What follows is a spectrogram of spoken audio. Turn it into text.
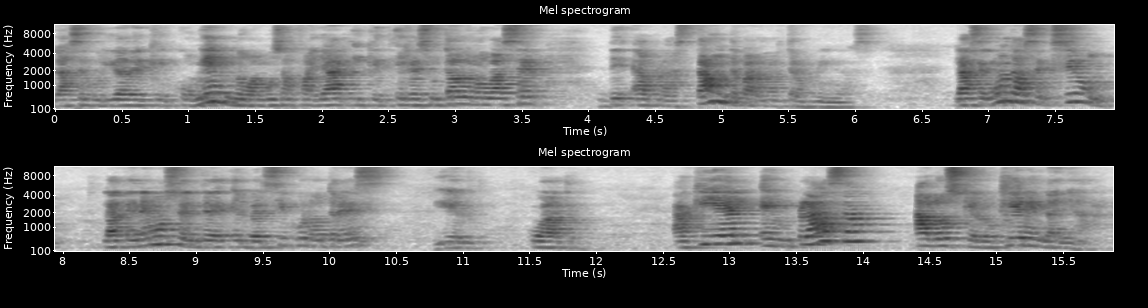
la seguridad de que con Él no vamos a fallar y que el resultado no va a ser aplastante para nuestras vidas. La segunda sección la tenemos entre el versículo 3 y el 4. Aquí Él emplaza a los que lo quieren dañar.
